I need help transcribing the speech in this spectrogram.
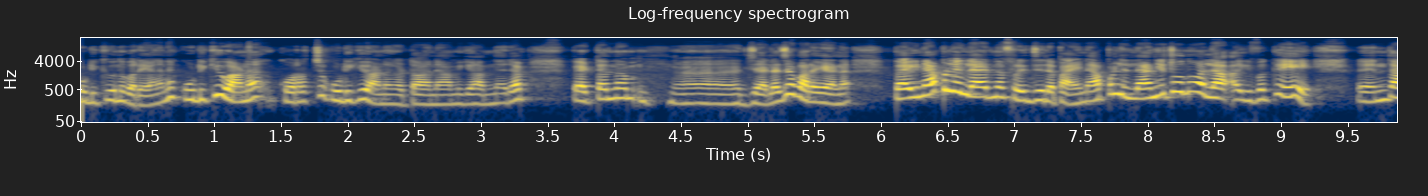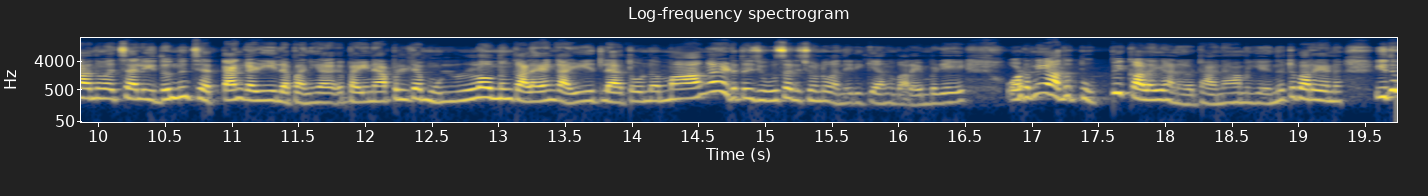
കുടിക്കുമെന്ന് പറയാം. അങ്ങനെ കുടിക്കുവാണ് കുറച്ച് കുടിക്കുവാണ് കേട്ടോ അനാമിക. അന്നേരം പെട്ടെന്ന് ജലജ പറയാണ് പൈനാപ്പിൾ ഇല്ലായിരുന്നു ഫ്രിഡ്ജിൽ പൈനാപ്പിൾ ഇല്ലാഞ്ഞിട്ടൊന്നുമല്ല. ഇവക്കേ എന്താന്ന് വെച്ചാൽ ഇതൊന്നും ചെത്താൻ കഴിയില്ല. പനി പൈനാപ്പിളിന്റെ മുള്ളൊന്നും കളയാൻ കഴിയില്ലാത്തതുകൊണ്ട് മാങ്ങ എടുത്ത് ജ്യൂസ് അടിച്ചുകൊണ്ട് വന്നിരിക്കുക എന്ന് പറയുമ്പോഴേ ഉടനെ അത് തുപ്പിക്കളയാണ് കേട്ടോ അനാമിക. എന്നിട്ട് പറയാണ് ഇത്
